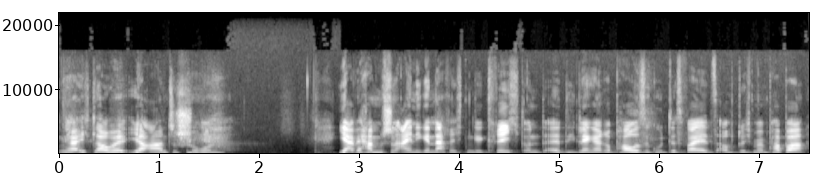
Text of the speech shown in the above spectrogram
Ja, ich glaube, ihr ahnt es schon. Ja, wir haben schon einige Nachrichten gekriegt und äh, die längere Pause, gut, das war jetzt auch durch meinen Papa.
